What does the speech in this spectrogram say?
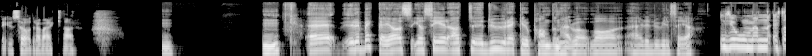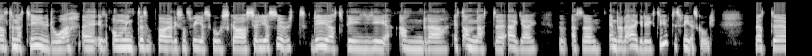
eh, Södra verknar. Mm. Mm. Eh, Rebecka, jag, jag ser att du räcker upp handen här. Vad, vad är det du vill säga? Jo, men ett alternativ då, eh, om inte bara liksom Sveaskog ska säljas ut, det är ju att vi ger andra, ett annat eh, ägar, alltså ändrade ägardirektiv till Sveaskog. För att eh,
